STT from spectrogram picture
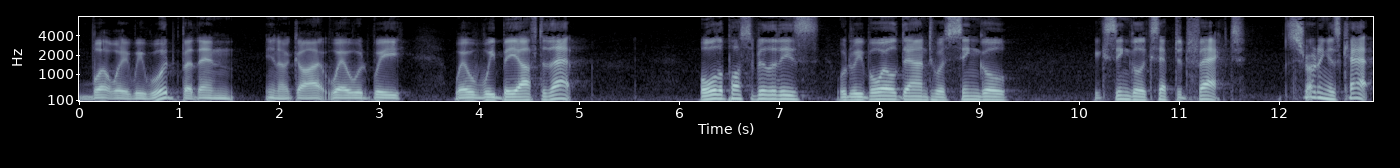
Well, we, we would, but then, you know, guy, where would we where would we be after that? All the possibilities would be boiled down to a single single accepted fact. Schrodinger's cat.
